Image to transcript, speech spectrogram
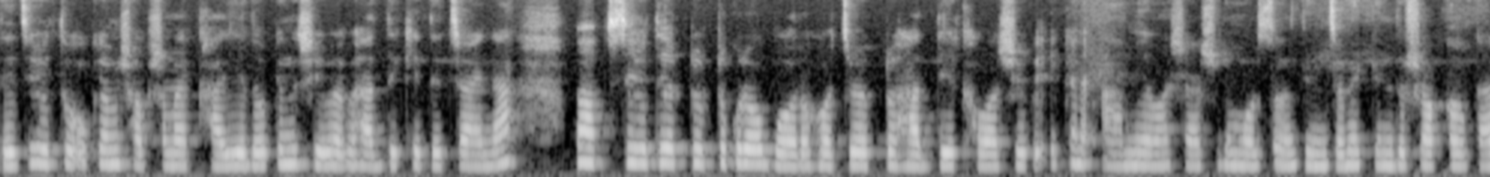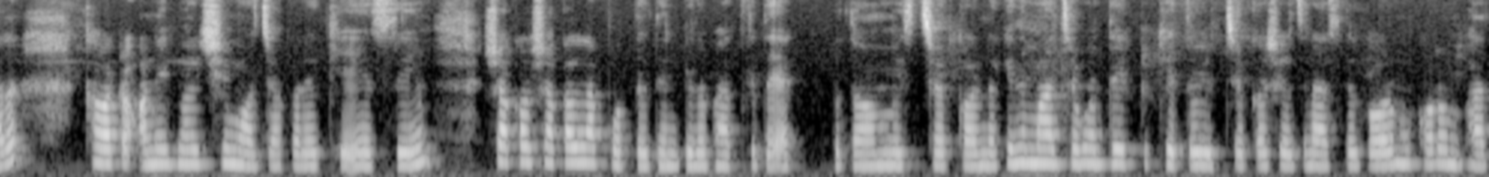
দিই। যেহেতু ওকে আমি সবসময় খাইয়ে দেবো, কিন্তু সেভাবে হাত দিয়ে খেতে চায় না। ভাবছি যেহেতু একটু একটু করে ও বড় হচ্ছে একটু হাত দিয়ে খাওয়ার শিখবে এখানে আমি, আমার শাশুড়ি, মোরসালেন তিনজনে কিন্তু সকালকার খাওয়াটা অনেক বেশি মজা করে খেয়েছি। সকাল সকাল না প্রত্যেকদিন কিন্তু ভাত খেতে একদম ইচ্ছে করে না। কিন্তু মাঝে মধ্যে একটু খেতেও ইচ্ছে করে সেই জন্য আজকে গরম গরম ভাত,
